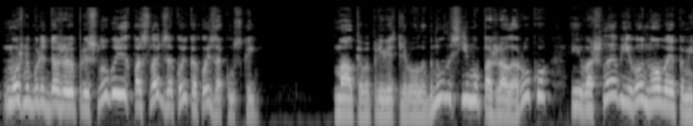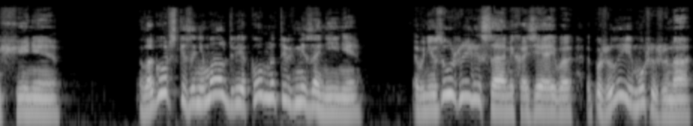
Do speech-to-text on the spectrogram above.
Можно будет даже прислугу их послать за кое-какой закуской. Малкова приветливо улыбнулась ему, пожала руку и вошла в его новое помещение. Лагорский занимал две комнаты в мезонине. Внизу жили сами хозяева, пожилые муж и жена,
